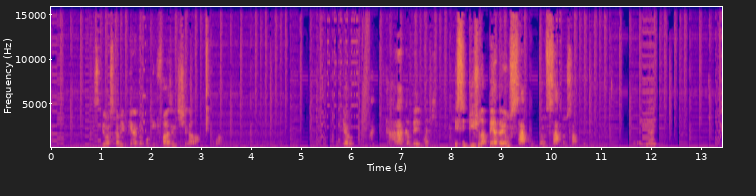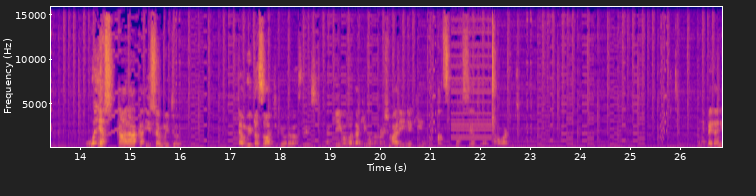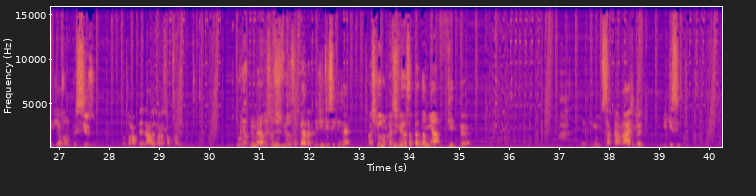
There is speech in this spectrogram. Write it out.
seguir nosso caminho porque ainda tem um pouquinho de fase antes de chegar lá. Vamos lá. Quero. Caraca, velho, mas que... esse bicho da pedra é um saco. É um saco, um saco. Ai. Olha! Caraca, isso é muito. É muita sorte ver um negócio desse. Aqui, vou botar aqui. Vou botar Crush Marine aqui. Eu tô quase 100%, velho. Tá ótimo. Vou nem pegar energia, eu não preciso. Vou tomar pedrada agora só pra mim. Olha, é a primeira vez que eu desvio essa pedra. Acreditem se quiser. Acho que eu nunca desvio essa pedra na minha vida. É muito sacanagem, velho. O que, que esse,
